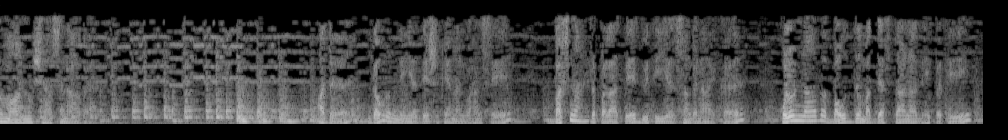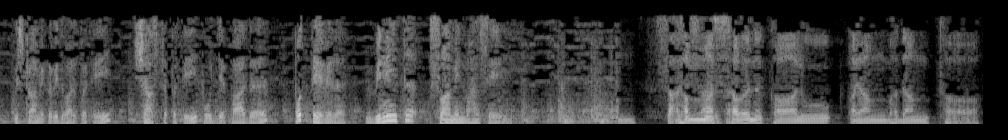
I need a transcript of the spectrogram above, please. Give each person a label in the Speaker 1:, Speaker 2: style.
Speaker 1: ධර්මානුශාසනාව අද ගෞරවනීය දේශකයන්න් වහන්සේ බස්නාහිර පළාතේ ද්විතීය සංඝනායක කොළොන්නාව බෞද්ධ මධ්‍යස්ථානාධිපති විශ්‍රාමික විදුහල්පති ශාස්ත්‍රපති පූජ්‍යපාද පොත්තේවැල විනීත ස්වාමින් වහන්සේයි
Speaker 2: ධම්මස්සවන කාලෝ අයං භදංතා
